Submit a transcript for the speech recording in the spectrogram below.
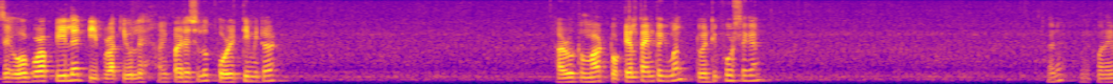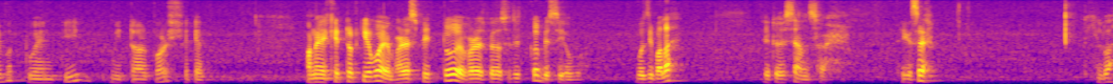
যে অ'ৰ পৰা পিলে পিৰ পৰা কিউলে আমি পাই থৈছিলোঁ ফ'ৰ এইট্টি মিটাৰ। আৰু তোমাৰ টোটেল টাইমটো কিমান? টুৱেণ্টি ফ'ৰ ছেকেণ্ড হয়নে? কিমান আহিব টুৱেণ্টি মিটাৰ পাৰ ছেকেণ্ড মানে এই ক্ষেত্ৰত কি হ'ব? এভাৰেজ স্পীডটো এভাৰেজ ভেলচিটিতকৈ বেছি হ'ব। বুজি পালা? এইটো হৈছে আনচাৰ ঠিক আছে? লিখি লোৱা।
